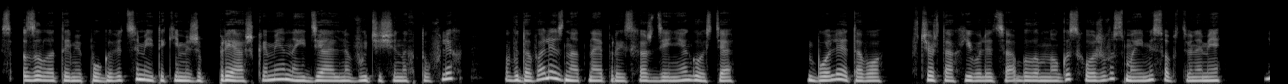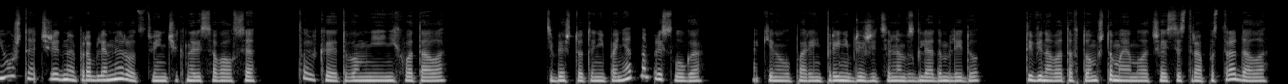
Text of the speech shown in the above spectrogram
с золотыми пуговицами и такими же пряжками на идеально вычищенных туфлях выдавали знатное происхождение гостя. Более того, в чертах его лица было много схожего с моими собственными. Неужто очередной проблемный родственничек нарисовался? Только этого мне и не хватало. «Тебе что-то непонятно, прислуга?» — окинул парень пренебрежительным взглядом Лиду. «Ты виновата в том, что моя младшая сестра пострадала.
